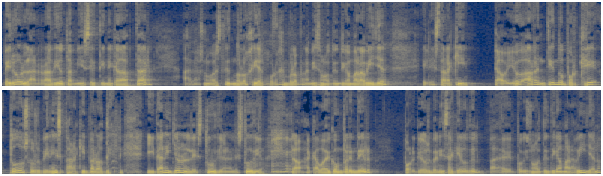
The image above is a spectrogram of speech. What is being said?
pero la radio también se tiene que adaptar a las nuevas tecnologías. Por ejemplo, para mí es una auténtica maravilla el estar aquí. Claro, yo ahora entiendo por qué todos os venís para aquí, para hotel. Y Dani y yo en el estudio, en el estudio. Claro, acabo de comprender por qué os venís aquí al hotel, eh, porque es una auténtica maravilla, ¿no?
